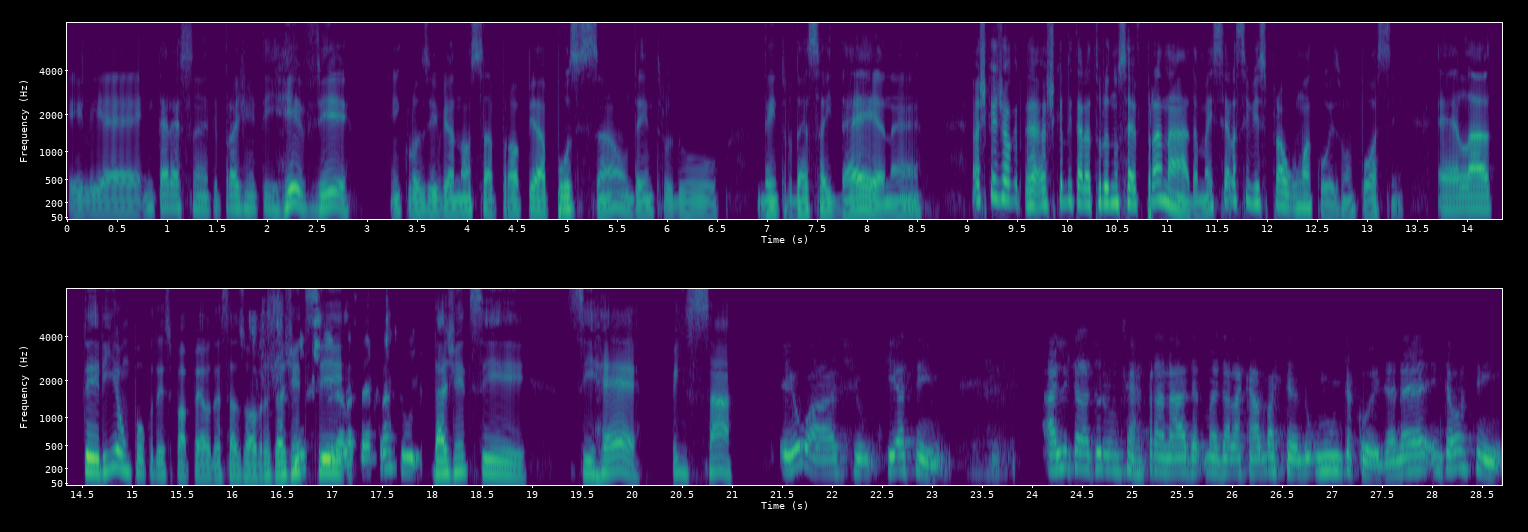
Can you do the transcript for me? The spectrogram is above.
ele é interessante para a gente rever, inclusive, a nossa própria posição dentro, do, dentro dessa ideia, né? Acho que, a, acho que a literatura não serve para nada, mas se ela servisse para alguma coisa, vamos pôr assim, ela teria um pouco desse papel nessas obras da gente Mentira, se da gente se se repensar. Eu acho que assim a literatura não serve para nada, mas ela acaba sendo muita coisa, né? Então, assim,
